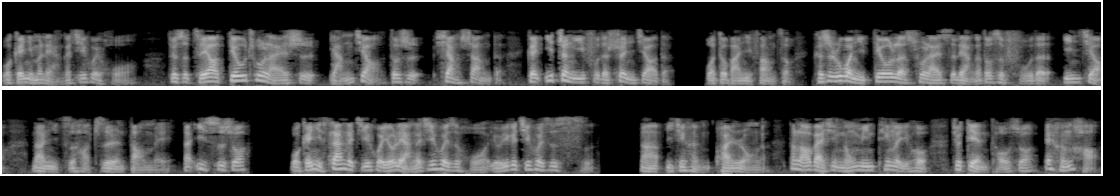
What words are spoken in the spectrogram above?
我给你们两个机会活，就是只要丢出来是阳教，都是向上的，跟一正一负的顺教的，我都把你放走。可是如果你丢了出来是两个都是福的阴教，那你只好自认倒霉。那意思说，我给你三个机会，有两个机会是活，有一个机会是死。”那已经很宽容了。那老百姓、农民听了以后就点头说：“哎，很好，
